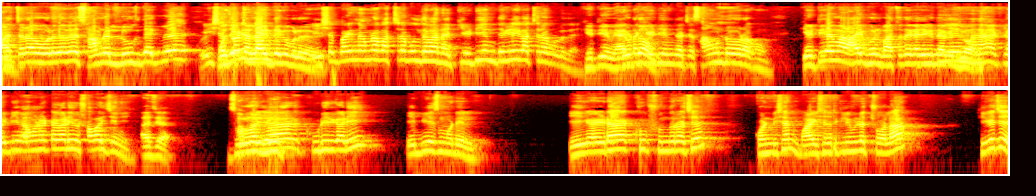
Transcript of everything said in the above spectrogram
বাচ্চারাও বলে দেবে সামনে লুক দেখবে লাইট বলে দেবে। এইসব গাড়ির নাম আমরা বাচ্চারা বলতে পারে না। কেটিএম দেখলেই বাচ্চারা বলে দেয়। কেটিএম একদম। কেটিএম যাচ্ছে সাউন্ডও ওরকম। কেটিএম আর আইফোন বাচ্চাদের কাছে কিন্তু। হ্যাঁ কেটিএম এমন একটা গাড়ি সবাই চেনে। আচ্ছা। কুড়ির গাড়ি এবিএস মডেল এই গাড়িটা খুব সুন্দর আছে। কন্ডিশন বাইশ হাজার কিলোমিটার চলা ঠিক আছে?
